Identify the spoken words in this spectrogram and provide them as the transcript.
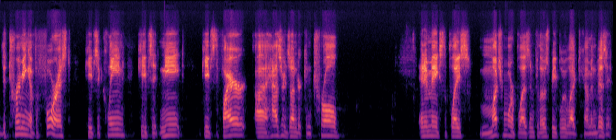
the trimming of the forest keeps it clean, keeps it neat, keeps the fire uh, hazards under control, and it makes the place much more pleasant for those people who like to come and visit.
